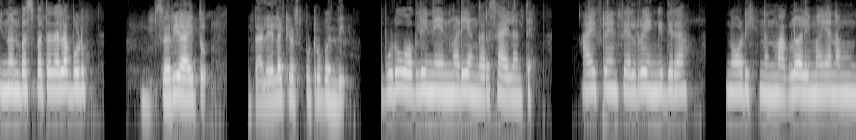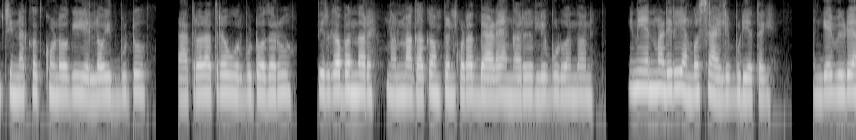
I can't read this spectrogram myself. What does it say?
ಇನ್ನೊಂದು ಬಸ್ ಬರ್ತದಲ್ಲ ಬಿಡು. ಸರಿ ಆಯ್ತು. ತಲೆಯೆಲ್ಲ ಕೆಡ್ಸ್ಬಿಟ್ರು ಬಂದು. ಬಿಡು ಹೋಗ್ಲಿ ಏನು ಮಾಡಿ ಹಂಗಾರ ಸಾಯ್ಲಂತೆ. ಹಾಯ್ ಫ್ರೆಂಡ್ಸ್ ಎಲ್ಲರೂ ಹೆಂಗಿದ್ದೀರಾ? ನೋಡಿ ನನ್ನ ಮಗಳು ಅಳಿಮಯ್ಯ ನಮ್ಮ ಚಿನ್ನ ಕತ್ಕೊಂಡೋಗಿ ಎಲ್ಲೋ ಇದ್ಬಿಟ್ಟು ರಾತ್ರಿ ರಾತ್ರಿ ಊರ್ಬಿಟ್ಟು ಹೋದರು. ತಿರ್ಗಾ ಬಂದಾರೆ. ನನ್ನ ಮಗ ಕಂಪ್ಲೇಂಟ್ ಕೊಡೋದು ಬೇಡ ಹಂಗಾರ ಇರಲಿ ಬಿಡು ಅಂದವನು. ನೀನು ಏನು ಮಾಡಿರಿ? ಎಂಬ ಸಾಯ್ಲಿ ಬಿಡಿಯತ್ತಾಗಿ ಹಂಗೆ ವಿಡಿಯೋ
